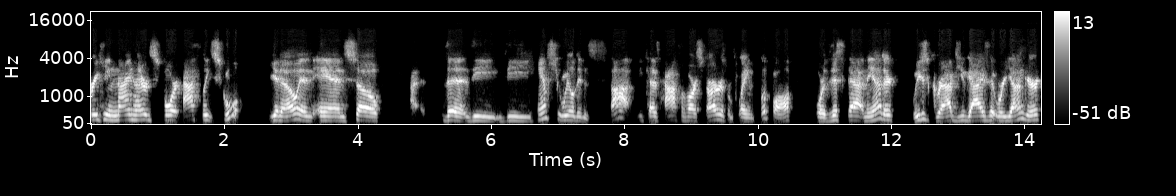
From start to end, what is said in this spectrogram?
freaking 900 sport athlete school you know and and so the the the hamster wheel didn't stop because half of our starters were playing football or this, that, and the other. We just grabbed you guys that were younger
